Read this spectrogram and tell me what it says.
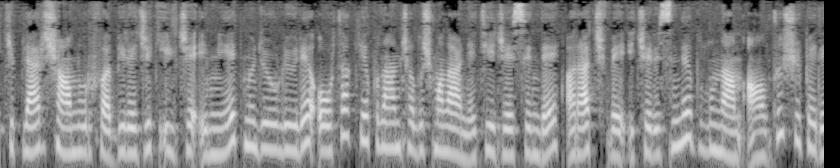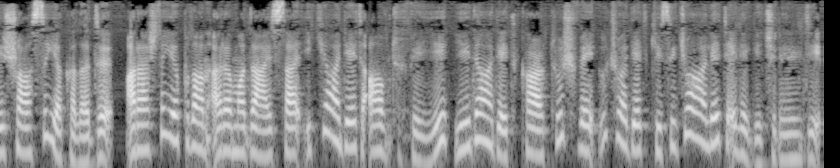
Ekipler Şanlıurfa Birecik İlçe Emniyet Müdürlüğü ile ortak yapılan çalışmalar neticesinde araç ve içerisinde bulunan 6 şüpheli şahsı yakaladı. Araçta yapılan aramada ise 2 adet av tüfeği, 7 adet kartuş ve 3 adet kesici alet ele geçirildi.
